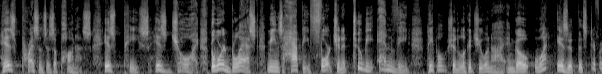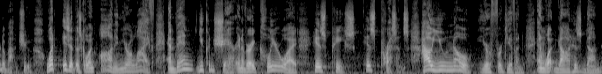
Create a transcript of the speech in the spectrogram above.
His presence is upon us, His peace, His joy. The word blessed means happy, fortunate, to be envied. People should look at you and I and go, What is it that's different about you? What is it that's going on in your life? And then you can share in a very clear way His peace, His presence, how you know you're forgiven, and what God has done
